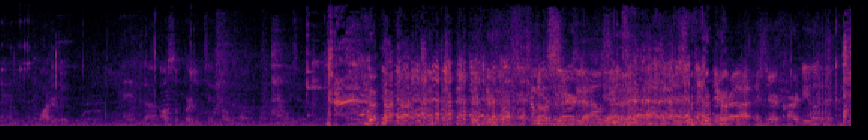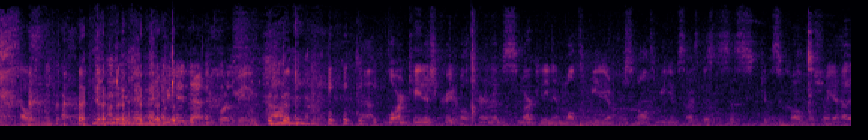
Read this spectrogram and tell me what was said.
and Waterloo, and uh, also Burlington, Moco, Hamilton. Come North to America. the house. Is there, uh, is there a car dealer that can sell us a new car? We did that before the meeting. Uh, Lauren Kadish, Creative Alternatives, Marketing and Multimedia for small to medium-sized businesses. Give us a call. We'll show you how to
